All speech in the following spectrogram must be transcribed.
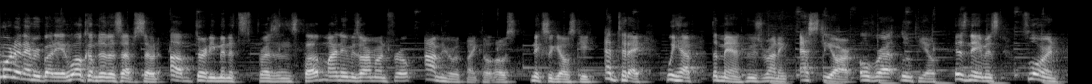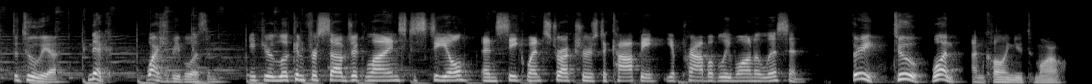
Good morning, everybody, and welcome to this episode of 30 Minutes President's Club. My name is Armand Farrokh. I'm here with my co-host, Nick Cegelski. And today we have the man who's running SDR over at Loopio. His name is Florin Tatulea. Nick, why should people listen? If you're looking for subject lines to steal and sequence structures to copy, you probably want to listen. Three, two, one. I'm calling you tomorrow.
